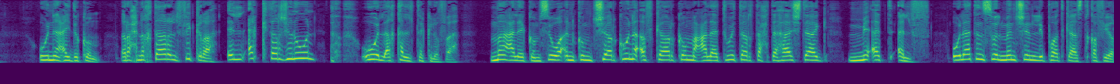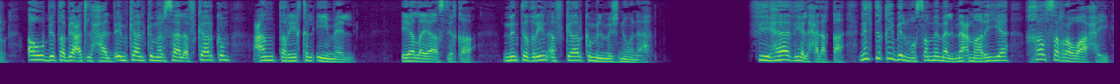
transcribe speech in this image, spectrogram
ونعدكم راح نختار الفكرة الأكثر جنون والأقل تكلفة. ما عليكم سوى أنكم تشاركونا أفكاركم على تويتر تحت هاشتاج مئة ألف. ولا تنسوا المنشن لبودكاست قفير أو بطبيعة الحال بإمكانكم إرسال أفكاركم عن طريق الإيميل. يلا يا أصدقاء منتظرين أفكاركم المجنونة. في هذه الحلقة. نلتقي بالمصممة المعمارية خالصة الرواحي.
